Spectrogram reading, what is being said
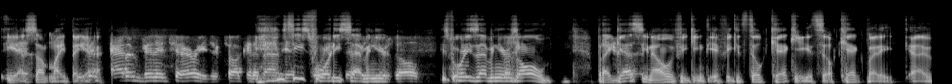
yeah, something like that. Even yeah. Adam Vinatieri. They're talking about. he's 47 years, years, old. He's 47 years old. But I guess you know if he can if he can still kick, he can still kick. But he, uh,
